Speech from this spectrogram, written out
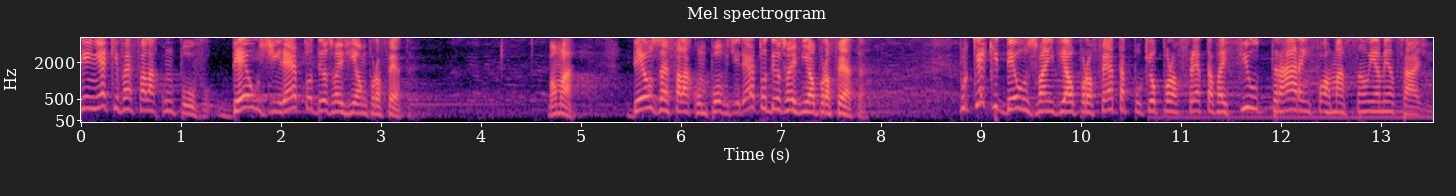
Quem é que vai falar com o povo? Deus direto ou Deus vai enviar um profeta? Vamos lá. Deus vai falar com o povo direto ou Deus vai enviar o profeta? Por que, que Deus vai enviar o profeta? Porque o profeta vai filtrar a informação e a mensagem.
